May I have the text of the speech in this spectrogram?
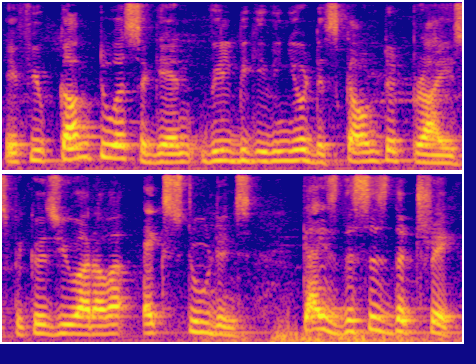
if you come to us again we'll be giving you a discounted price because you are our ex students guys this is the trick.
